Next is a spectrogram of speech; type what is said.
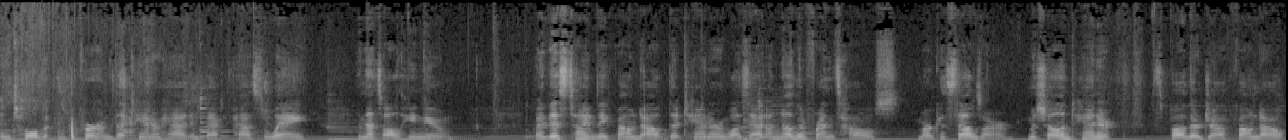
and told and confirmed that Tanner had in fact passed away, and that's all he knew. By this time, they found out that Tanner was at another friend's house, Marcus Salazar. Michele and Tanner's father, Jeff, found out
